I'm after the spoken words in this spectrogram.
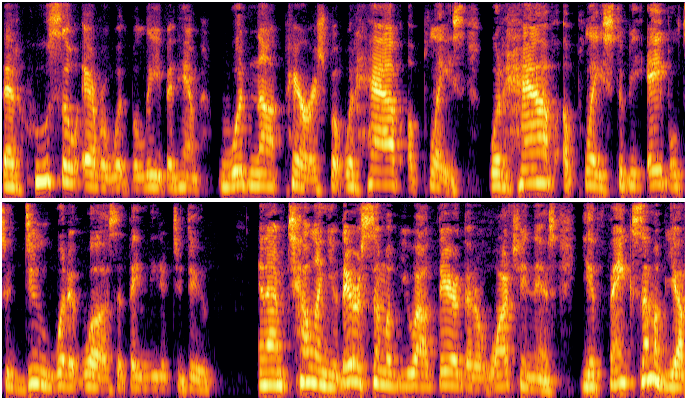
that whosoever would believe in him would not perish, but would have a place, would have a place to be able to do what it was that they needed to do. And I'm telling you, there are some of you out there that are watching this. You think, some of you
